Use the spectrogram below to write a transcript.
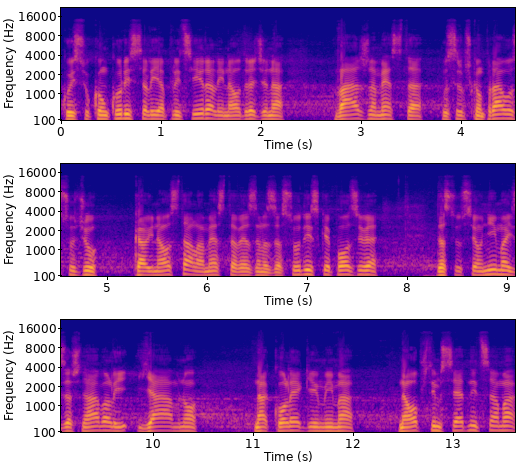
koji su konkurisali i aplicirali na određena važna mesta u srpskom pravosuđu, kao i na ostala mesta vezana za sudijske pozive, da su se o njima izjašnjavali javno na kolegijumima, na opštim sednicama,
